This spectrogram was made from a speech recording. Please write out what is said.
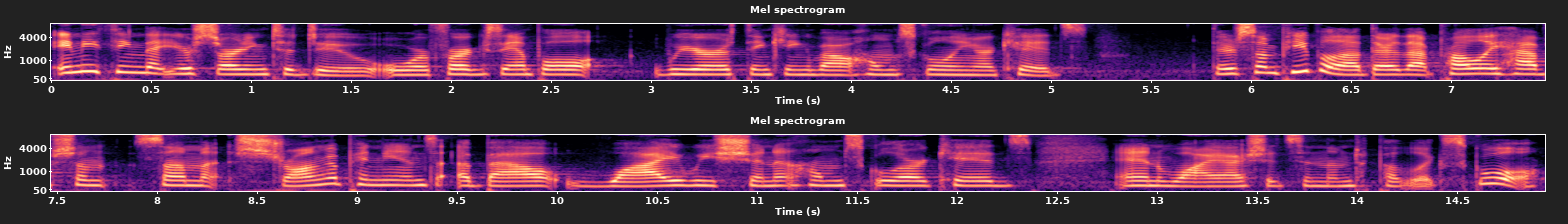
anything that you're starting to do, or for example, we're thinking about homeschooling our kids. There's some people out there that probably have some some strong opinions about why we shouldn't homeschool our kids and why I should send them to public school.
